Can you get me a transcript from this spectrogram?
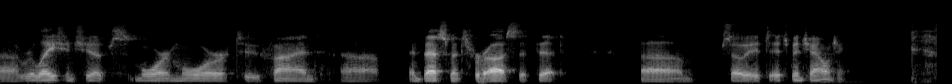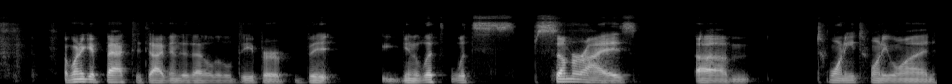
uh, relationships more and more to find uh, investments for us that fit. Um, so it, it's been challenging. I want to get back to dive into that a little deeper, but you know, let's let's summarize um, 2021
